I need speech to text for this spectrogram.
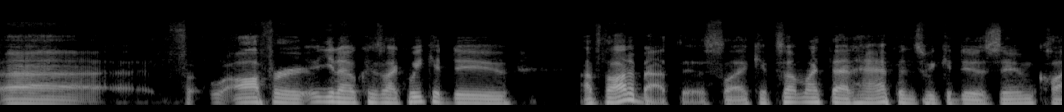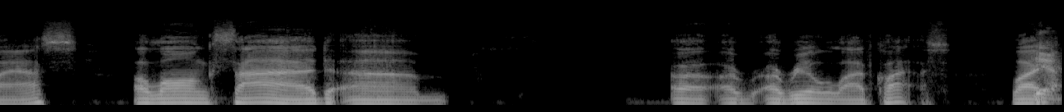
Uh, f- offer you know because like we could do. I've thought about this. Like if something like that happens, we could do a Zoom class alongside um, a, a, a real live class. Like Yeah.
